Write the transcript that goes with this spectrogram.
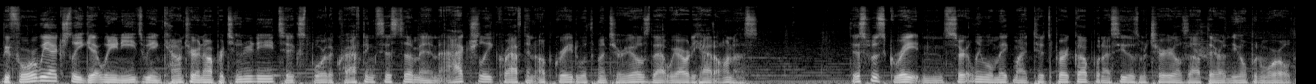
Before we actually get what he needs, we encounter an opportunity to explore the crafting system and actually craft an upgrade with materials that we already had on us. This was great and certainly will make my tits perk up when I see those materials out there in the open world.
